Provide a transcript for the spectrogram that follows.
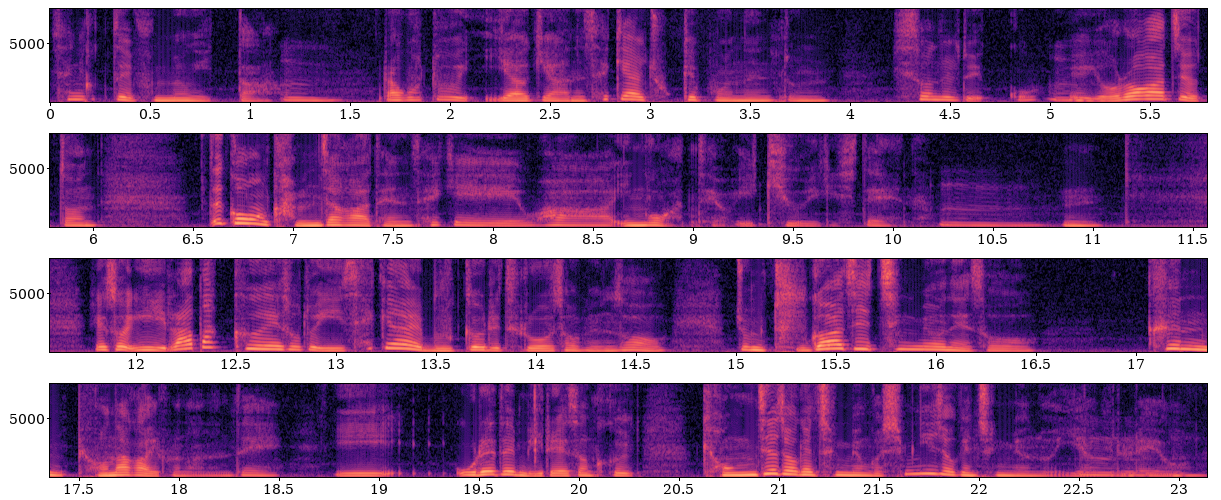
생각들이 분명히 있다. 음. 라고 또 이야기하는 세계를 좋게 보는 좀 시선들도 있고 음. 여러 가지 어떤 뜨거운 감자가 된 세계화인 것 같아요. 이 기후 위기 시대에는. 음. 음. 그래서 이 라다크에서도 이 세계화의 물결이 들어서면서 좀 두 가지 측면에서 큰 변화가 일어나는데 이 오래된 미래에선 그걸 경제적인 측면과 심리적인 측면으로 이야기를 음, 해요. 음,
